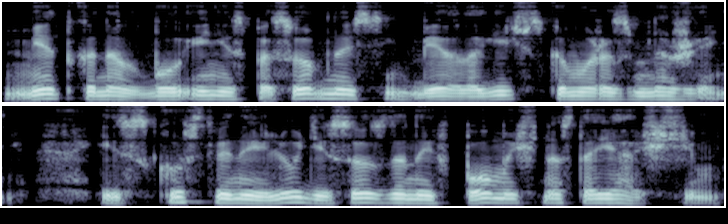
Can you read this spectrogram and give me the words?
метка на лбу и неспособность к биологическому размножению. Искусственные люди, созданные в помощь настоящим,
